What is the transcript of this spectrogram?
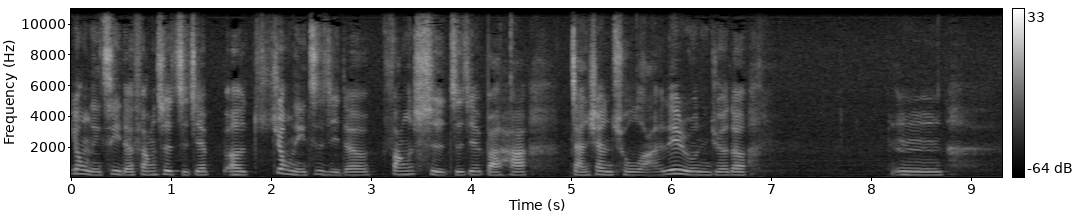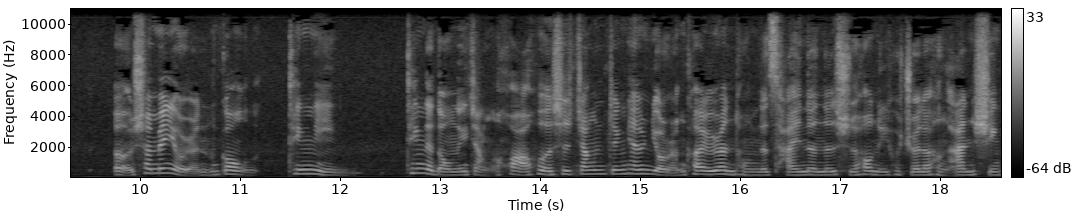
用你自己的方式直接呃用你自己的方式直接把它。展现出来，例如你觉得，嗯，呃，身边有人能够听你听得懂你讲的话，或者是将今天有人可以认同你的才能的时候，你会觉得很安心。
